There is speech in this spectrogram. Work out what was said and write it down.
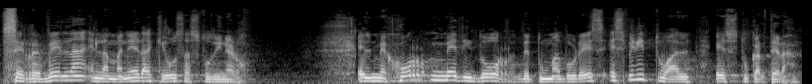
Se revela en la manera que usas tu dinero. El mejor medidor de tu madurez espiritual es tu cartera.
